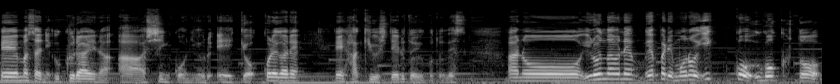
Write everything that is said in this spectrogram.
えまさにウクライナあー侵攻による影響、これがね、え波及しているということです。あのーいろんなね、やっぱり物一個動くと、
